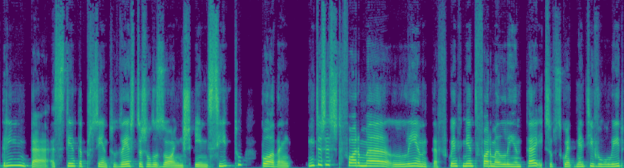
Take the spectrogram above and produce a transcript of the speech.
30 a 70% destas lesões in situ podem muitas vezes de forma lenta, frequentemente de forma lenta e subsequentemente evoluir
